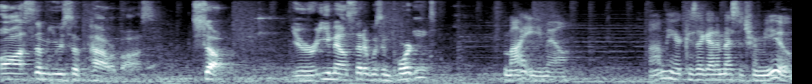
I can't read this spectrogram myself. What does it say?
Awesome use of power, boss. So, your email said it was important? My email. I'm here because I got a message from you.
